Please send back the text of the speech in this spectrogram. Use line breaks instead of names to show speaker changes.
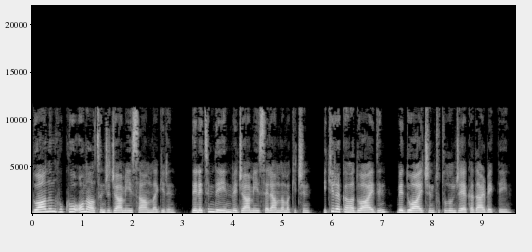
Duanın huku 16. camiyi sağımla girin, denetim deyin ve camiyi selamlamak için, iki rakaha dua edin ve dua için tutuluncaya kadar bekleyin.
